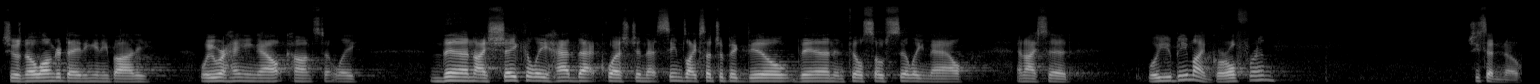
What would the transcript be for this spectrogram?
she was no longer dating anybody. We were hanging out constantly. Then I shakily had that question that seems like such a big deal then and feels so silly now. And I said, Will you be my girlfriend? She said, No.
